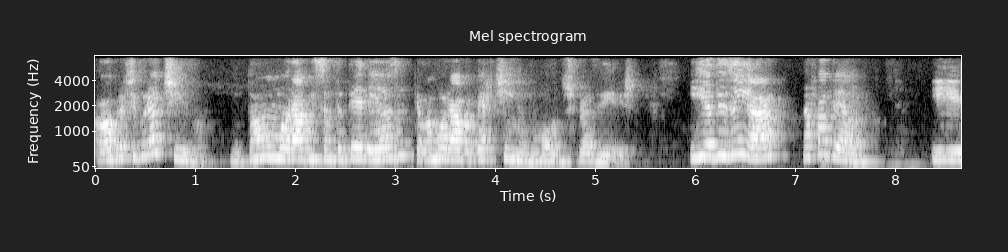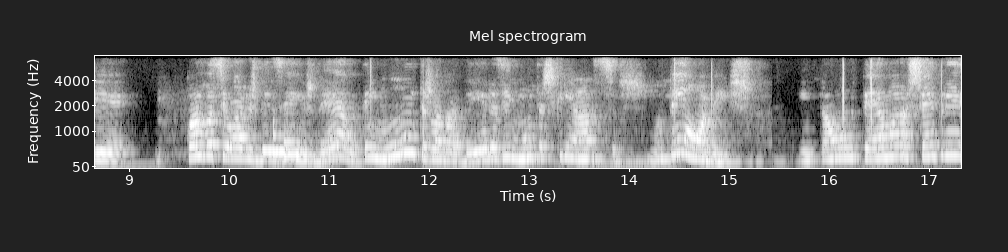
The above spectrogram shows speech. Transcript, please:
a obra figurativa. Então, morava em Santa Teresa, que ela morava pertinho do Morro dos Prazeres, ia desenhar na favela. E quando você olha os desenhos dela, tem muitas lavadeiras e muitas crianças, não tem homens. Então, o tema sempre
